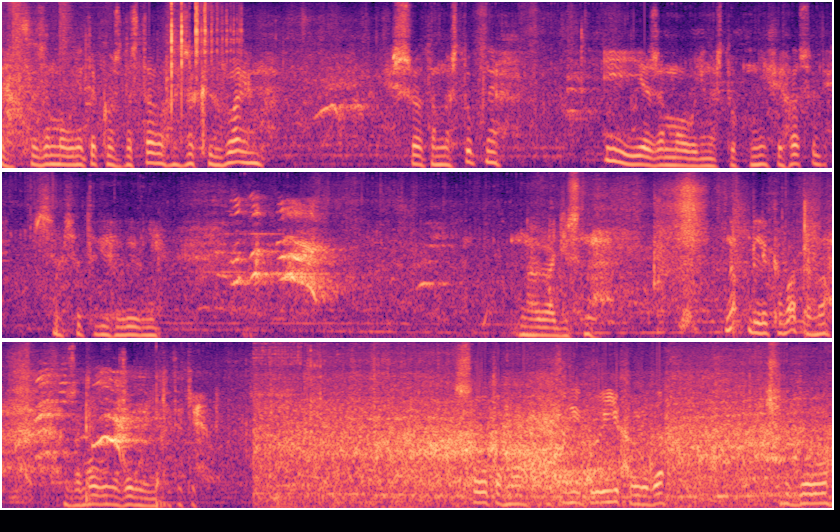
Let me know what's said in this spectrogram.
Так, це замовлення також доставили, закриваємо. Що там наступне? І є замовлення наступне. Ніфіга собі. 73 гривні. На радісно. Ну, далековато, але замовлення жирненькі такі. Що там? Пацани приїхали, да? Чудово.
